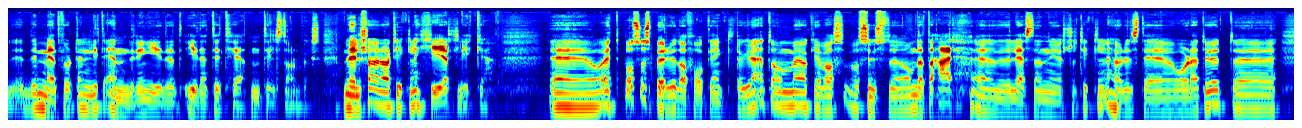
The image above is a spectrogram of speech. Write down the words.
det medførte en litt endring i identiteten til Starbucks. Men ellers er artiklene helt like. Eh, og etterpå så spør vi da folk enkelt og greit om ok, hva, hva syns du om dette her. Eh, les den nyhetsartikkelen, høres det ålreit ut? Eh,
